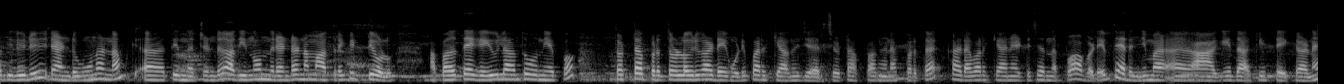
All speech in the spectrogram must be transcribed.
അതിലൊരു രണ്ട് മൂന്നെണ്ണം തിന്നിട്ടുണ്ട്. അതിൽ നിന്ന് ഒന്ന് രണ്ടെണ്ണം മാത്രമേ കിട്ടിയുള്ളൂ. അപ്പോൾ അത് തികയില്ല എന്ന് തോന്നിയപ്പോൾ തൊട്ടപ്പുറത്തുള്ള ഒരു കടയും കൂടി പറിക്കാമെന്ന് വിചാരിച്ചു കേട്ടോ അപ്പോൾ അങ്ങനെ അപ്പുറത്തെ കട പറിക്കാനായിട്ട് ചെന്നപ്പോൾ അവിടെയും തിരഞ്ഞ് ആകെ ഇതാക്കി ഇട്ടേക്കാണ്.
